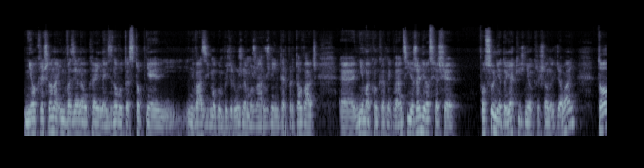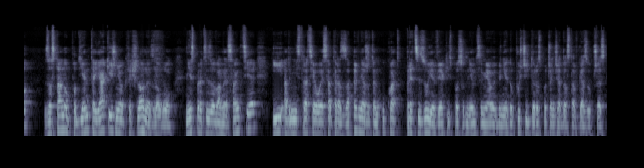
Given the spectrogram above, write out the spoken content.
nieokreślona inwazja na Ukrainę i znowu te stopnie inwazji mogą być różne, można różnie interpretować, e, nie ma konkretnych gwarancji. Jeżeli Rosja się posunie do jakichś nieokreślonych działań, to zostaną podjęte jakieś nieokreślone, znowu niesprecyzowane sankcje i administracja USA teraz zapewnia, że ten układ precyzuje, w jaki sposób Niemcy miałyby nie dopuścić do rozpoczęcia dostaw gazu przez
